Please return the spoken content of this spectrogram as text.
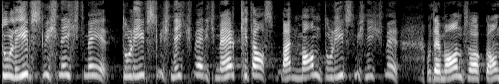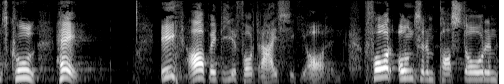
du liebst mich nicht mehr. Du liebst mich nicht mehr. Ich merke das. Mein Mann, du liebst mich nicht mehr. Und der Mann sagt ganz cool, hey, ich habe dir vor 30 Jahren vor unseren Pastoren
